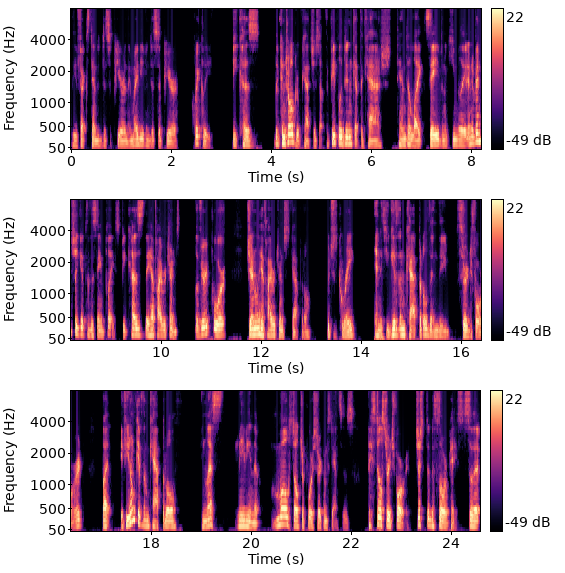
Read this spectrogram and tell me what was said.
the effects tend to disappear and they might even disappear quickly because the control group catches up. The people who didn't get the cash tend to like save and accumulate and eventually get to the same place because they have high returns. The very poor generally have high returns to capital, which is great. And if you give them capital, then they surge forward. But if you don't give them capital, unless maybe in the most ultra poor circumstances, they still surge forward just at a slower pace. So that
